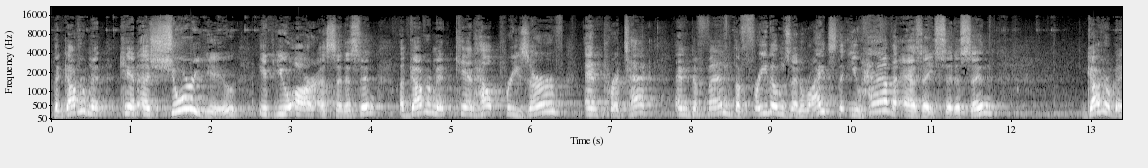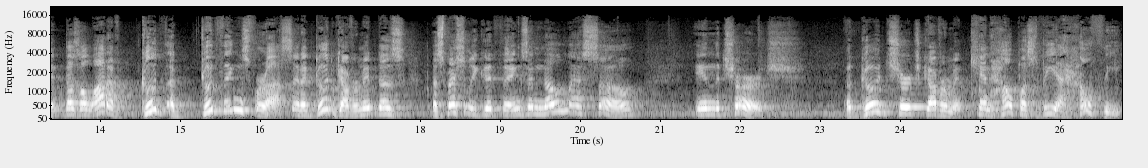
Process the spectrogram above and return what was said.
The government can assure you if you are a citizen. A government can help preserve and protect and defend the freedoms and rights that you have as a citizen. Government does a lot of good, uh, good things for us, and a good government does especially good things, and no less so in the church. A good church government can help us be a healthy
